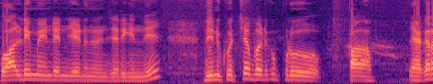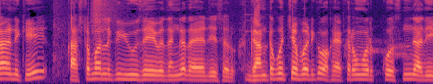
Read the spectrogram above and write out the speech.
క్వాలిటీ మెయింటైన్ చేయడం జరిగింది. దీనికి వచ్చేప్పటికి ఇప్పుడు ఎకరానికి కస్టమర్లకు యూజ్ అయ్యే విధంగా తయారు చేశారు. గంటకు వచ్చేప్పటికి ఒక ఎకరం వరకు వస్తుంది అది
